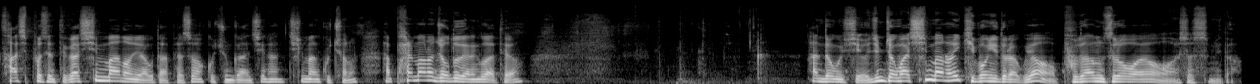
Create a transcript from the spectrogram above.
40%가 10만 원이라고 답해서 그 중간치는 한 7만 9천 원, 한 8만 원 정도 되는 것 같아요. 한동훈 씨, 요즘 정말 10만 원이 기본이더라고요. 부담스러워요. 하셨습니다.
